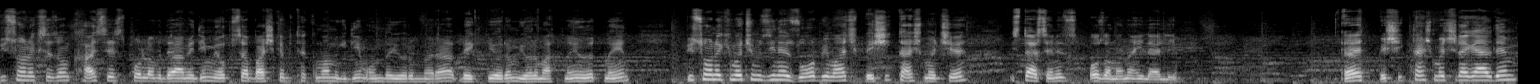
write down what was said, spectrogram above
bir sonraki sezon Kayseri Spor'la mı devam edeyim yoksa başka bir takıma mı gideyim onu da yorumlara bekliyorum. Yorum atmayı unutmayın. Bir sonraki maçımız yine zor bir maç. Beşiktaş maçı. İsterseniz o zamana ilerleyeyim. Evet Beşiktaş maçına geldim.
